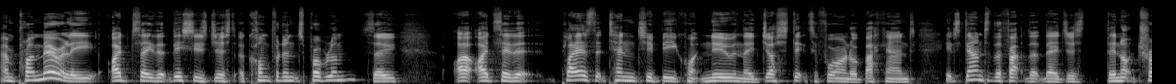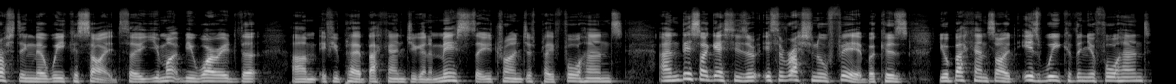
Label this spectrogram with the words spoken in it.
And primarily, I'd say that this is just a confidence problem. So I- I'd say that players that tend to be quite new and they just stick to forehand or backhand, it's down to the fact that they're just they're not trusting their weaker side. So you might be worried that um, if you play a backhand, you're going to miss. So you try and just play forehands. And this, I guess, is a it's a rational fear because your backhand side is weaker than your forehand.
